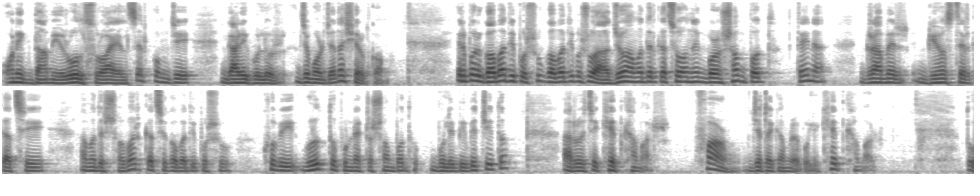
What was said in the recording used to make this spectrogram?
অনেক দামি রোলস রয়্যালস এরকম যে গাড়িগুলোর যে মর্যাদা সেরকম। এরপর গবাদি পশু গবাদি পশু আজও আমাদের কাছে অনেক বড় সম্পদ, তাই না? গ্রামের গৃহস্থের কাছে, আমাদের সবার কাছে গবাদি পশু খুবই গুরুত্বপূর্ণ একটা সম্পদ বলে বিবেচিত। আর রয়েছে ক্ষেত খামার, ফার্ম যেটাকে আমরা বলি, ক্ষেত খামার। তো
